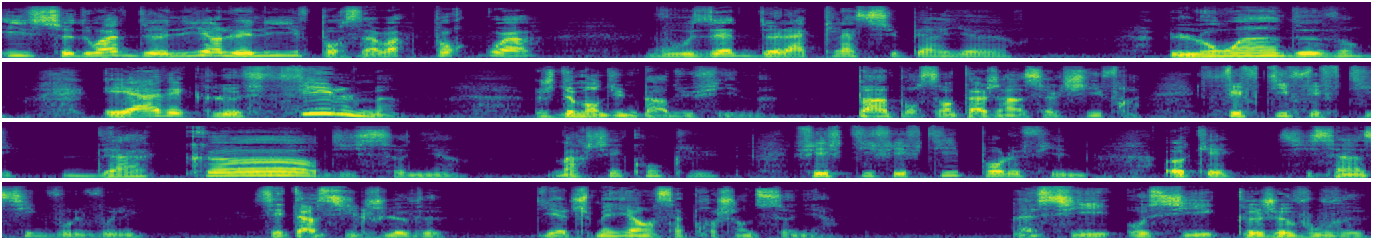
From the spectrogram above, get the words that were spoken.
Ils se doivent de lire le livre pour savoir pourquoi. Vous êtes de la classe supérieure. Loin devant. Et avec le film, je demande une part du film. Pas un pourcentage à un seul chiffre. 50-50. D'accord, dit Sonia. Marché conclu. 50-50 pour le film. Ok, si c'est ainsi que vous le voulez. C'est ainsi que je le veux, dit Hutchmeyer en s'approchant de Sonia. Ainsi aussi que je vous veux.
